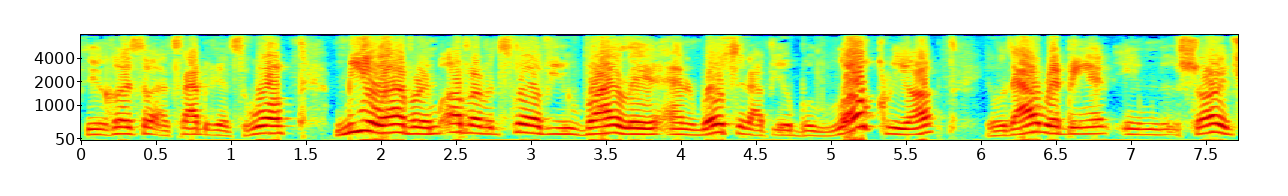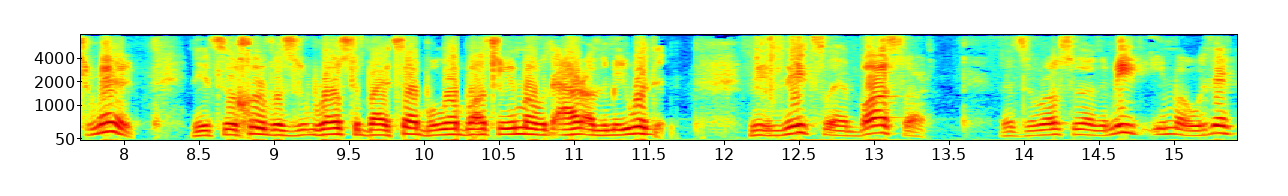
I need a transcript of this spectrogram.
The kores and slap against the wall. Meal however, im other it's still if you violate and roast it after you below Kriya without ripping it. In sorry, it's. Needs the was roasted by itself below Basar without other meat with it. Nitzla and Basar. That's a roast of the meat, emo within.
